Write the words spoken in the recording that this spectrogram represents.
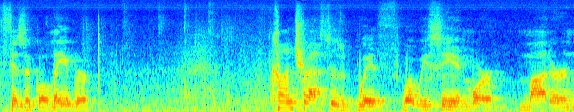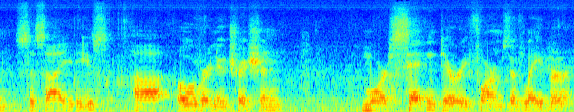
physical labor, contrasted with what we see in more modern societies, uh, overnutrition, more sedentary forms of labor,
